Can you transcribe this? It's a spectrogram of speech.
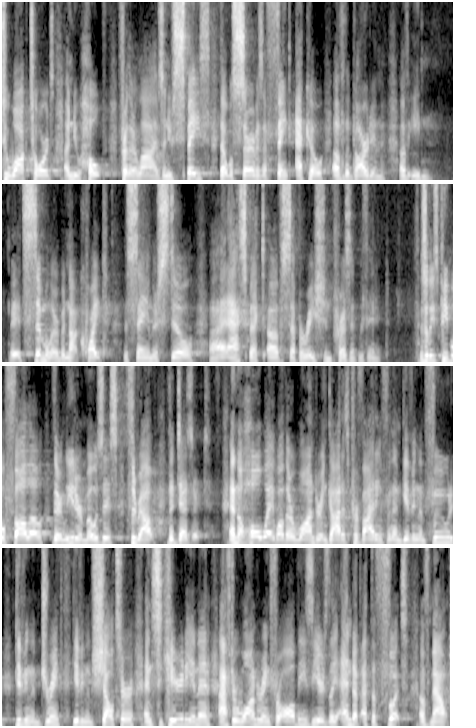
to walk towards a new hope for their lives, a new space that will serve as a faint echo of the Garden of Eden. It's similar, but not quite the same. There's still uh, an aspect of separation present within it. And so these people follow their leader Moses throughout the desert. And the whole way while they're wandering, God is providing for them, giving them food, giving them drink, giving them shelter and security. And then, after wandering for all these years, they end up at the foot of Mount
